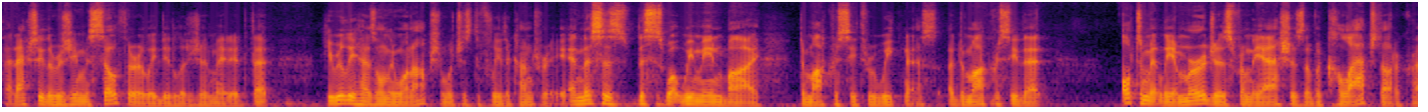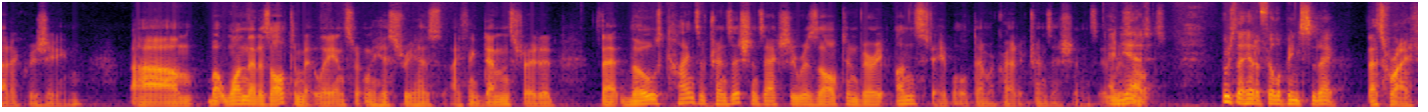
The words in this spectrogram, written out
that actually the regime is so thoroughly delegitimated that he really has only one option, which is to flee the country. And this is, this is what we mean by democracy through weakness a democracy that ultimately emerges from the ashes of a collapsed autocratic regime, um, but one that is ultimately, and certainly history has, I think, demonstrated, that those kinds of transitions actually result in very unstable democratic transitions. It and results... yet, who's the head of Philippines today? That's right.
